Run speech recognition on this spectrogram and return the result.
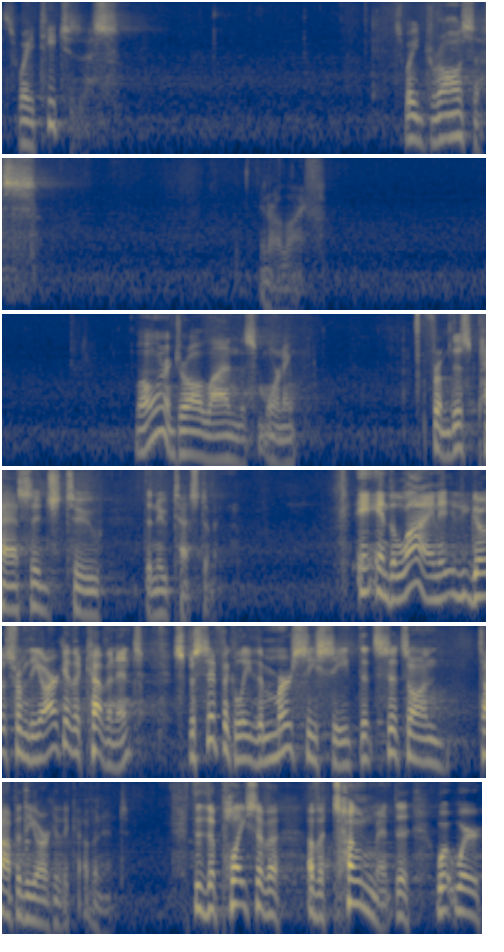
It's the way he teaches us. It's the way he draws us in our life. Well, I want to draw a line this morning from this passage to the New Testament. And the line, it goes from the Ark of the Covenant, specifically the mercy seat that sits on top of the Ark of the Covenant the, the place of, a, of atonement, the, where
